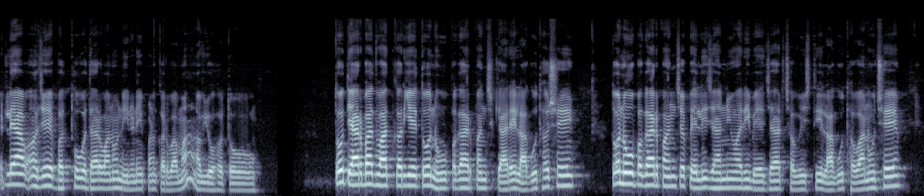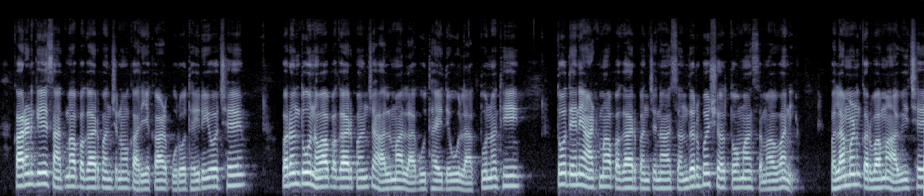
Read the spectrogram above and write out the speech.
એટલે આ જે ભથ્થું વધારવાનો નિર્ણય પણ કરવામાં આવ્યો હતો. તો ત્યારબાદ વાત કરીએ તો નવું પગાર પંચ ક્યારે લાગુ થશે? તો નવું પગાર પંચ પહેલી જાન્યુઆરી બે હજાર છવ્વીસથી લાગુ થવાનું છે. કારણ કે સાતમા પગાર પંચનો કાર્યકાળ પૂરો થઈ રહ્યો છે. પરંતુ નવા પગાર પંચ હાલમાં લાગુ થાય તેવું લાગતું નથી. તો તેને આઠમા પગાર પંચના સંદર્ભ શરતોમાં સમાવવાની ભલામણ કરવામાં આવી છે,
